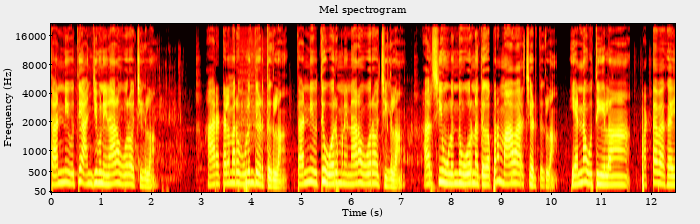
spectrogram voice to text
தண்ணி ஊற்றி அஞ்சு மணி நேரம் ஊற வச்சுக்கலாம். அரை டம்ளர் உளுந்து எடுத்துக்கலாம். தண்ணி ஊற்றி ஒரு மணி நேரம் ஊற வச்சுக்கலாம். அரிசியும் உளுந்தும் ஊறினதுக்கப்புறம் மாவு அரைச்சி எடுத்துக்கலாம். எண்ணெய் ஊற்றிக்கலாம் பட்டை வகை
